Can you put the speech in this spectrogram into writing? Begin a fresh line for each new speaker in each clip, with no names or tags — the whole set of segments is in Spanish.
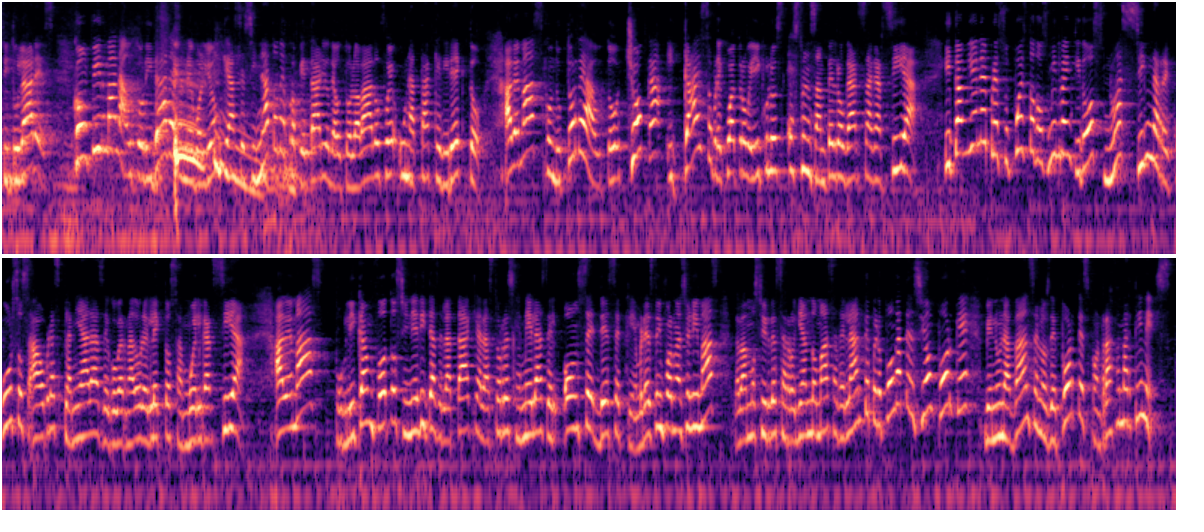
titulares. Confirman autoridades de Nuevo León que asesinato de propietario de autolavado fue un ataque directo. Además, conductor de auto choca y cae sobre cuatro vehículos, esto en San Pedro Garza García. Y también el presupuesto 2022 no asigna recursos a obras planeadas de gobernador electo Samuel García. Además, publican fotos inéditas del ataque a las Torres Gemelas del 11 de septiembre. Esta información y más la vamos a ir desarrollando más adelante, pero ponga atención porque viene un avance en los deportes con Rafa Martínez.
